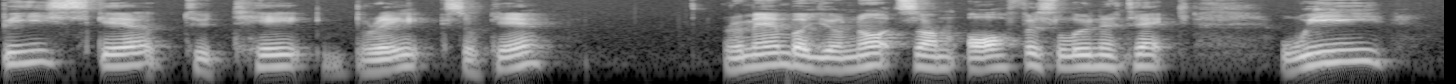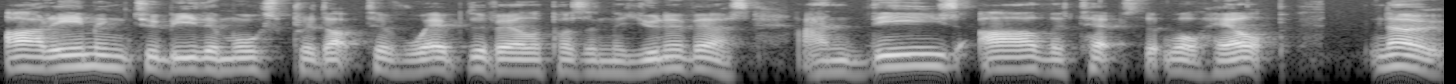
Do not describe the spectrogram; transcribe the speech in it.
be scared to take breaks, okay? Remember, you're not some office lunatic. We are aiming to be the most productive web developers in the universe, and these are the tips that will help. Now,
